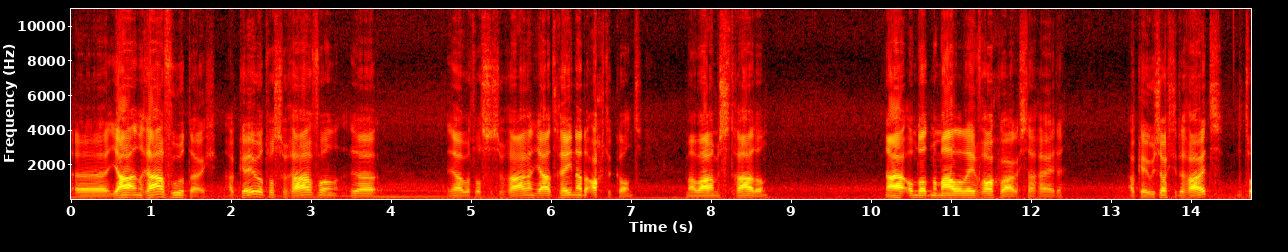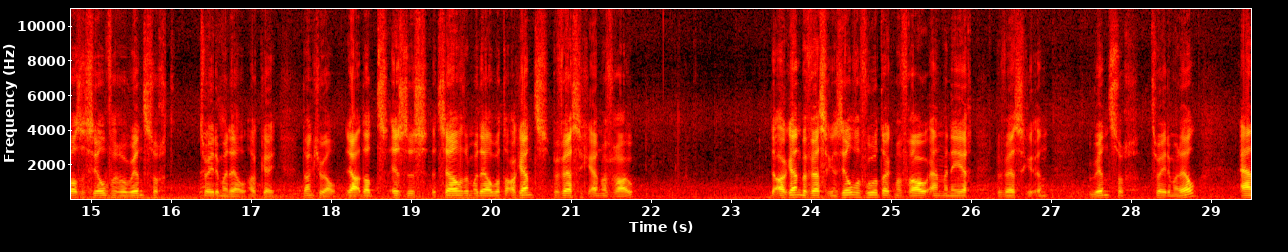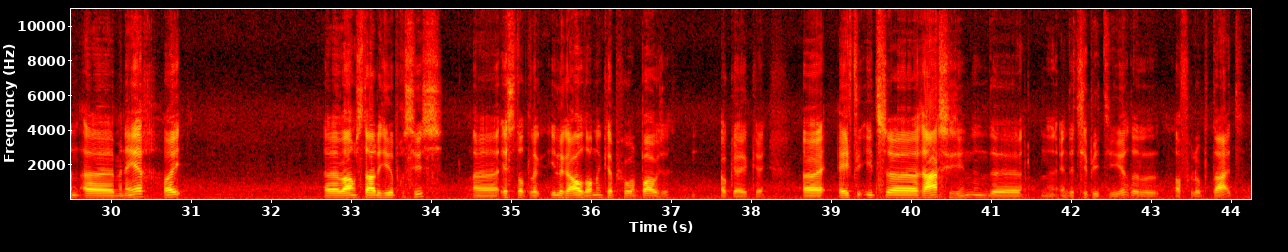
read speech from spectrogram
Eh, ja, een raar voertuig. Oké, wat was zo raar van... ja, ja, wat was er zo raar aan? Ja, het reed naar de achterkant. Maar waarom is het raar dan? Nou, omdat normaal alleen vrachtwagens daar rijden. Oké, hoe zag hij eruit? Het was een zilveren Windsor tweede model. Oké, dankjewel. Ja, dat is dus hetzelfde model wat de agent bevestigt en mevrouw. De agent bevestigt een zilver voertuig, mevrouw en meneer bevestigen een Windsor tweede model. En eh, meneer, hoi. Eh, waarom staat u hier precies? Eh, is dat le- illegaal dan? Ik heb gewoon pauze. Oké, oké. Heeft u iets raars gezien in, de, in dit gebied hier de afgelopen tijd?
